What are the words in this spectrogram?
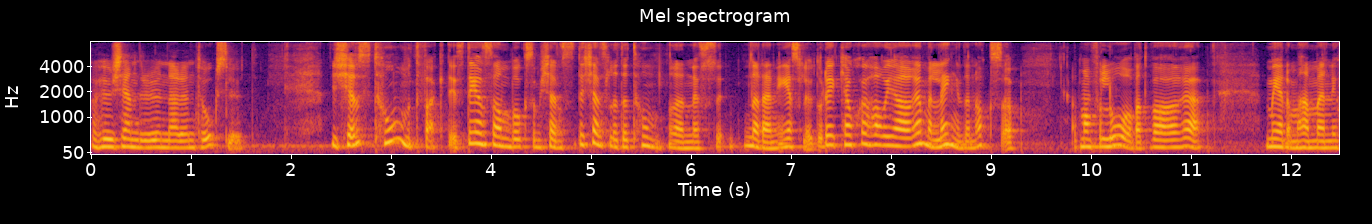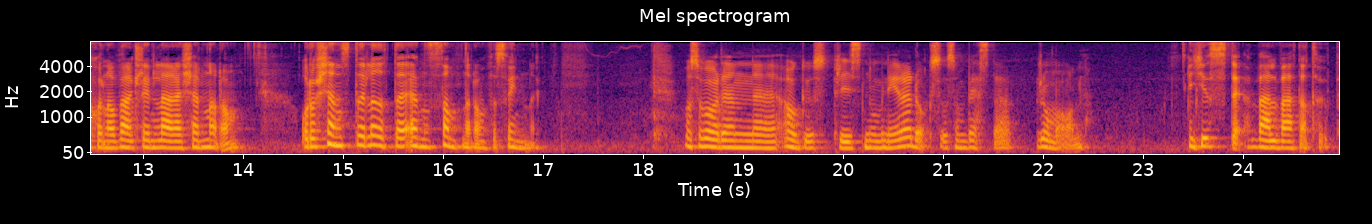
Och hur kände du när den tog slut? Det känns tomt faktiskt. Det är en sån bok som känns, det känns lite tomt när den, är, när den är slut. Och det kanske har att göra med längden också. Att man får lov att vara med de här människorna och verkligen lära känna dem. Och då känns det lite ensamt när de försvinner. Och så var den eh, Augustpris-nominerad också som bästa roman. Just det, väl värt att ta upp.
